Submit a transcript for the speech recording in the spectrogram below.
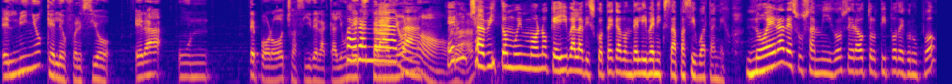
¿El niño que le ofreció era un te por ocho así de la calle, un extraño? No, era un chavito muy mono que iba a la discoteca donde él iba en Ixtapas y Guatanejo. No era de sus amigos, era otro tipo de grupo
